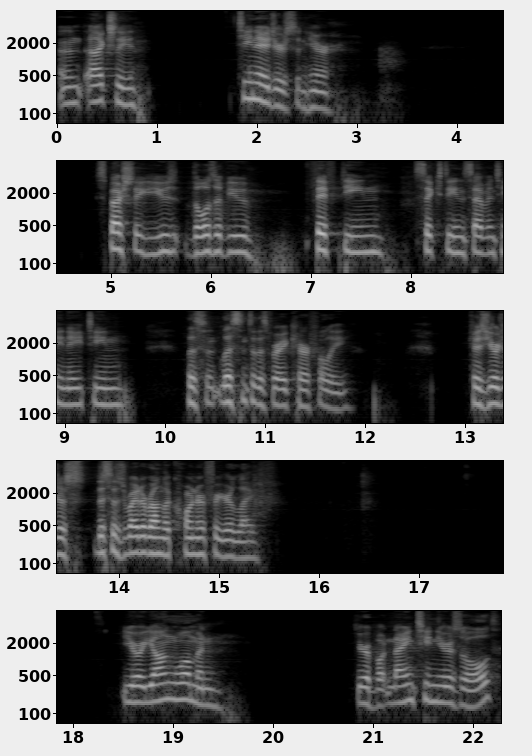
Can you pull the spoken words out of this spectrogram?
and actually, teenagers in here, especially you, those of you 15, 16, 17, 18, listen, listen to this very carefully. Because you're just, this is right around the corner for your life. You're a young woman you're about 19 years old.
